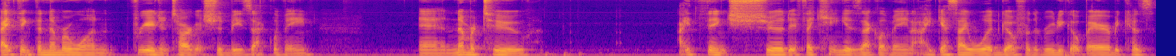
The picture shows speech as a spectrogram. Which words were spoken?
I think the number one free agent target should be Zach LaVine, and number two, I think should if they can't get Zach LaVine, I guess I would go for the Rudy Gobert because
